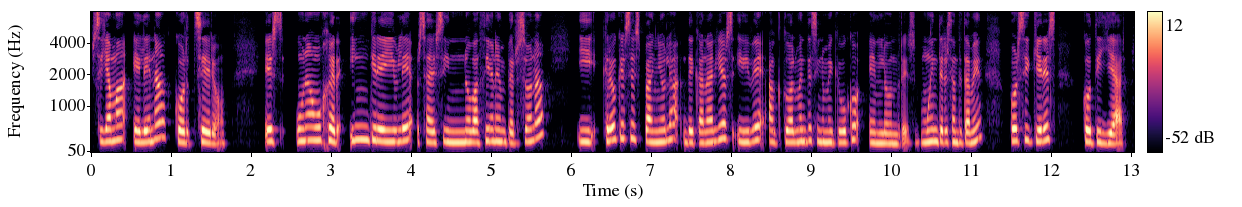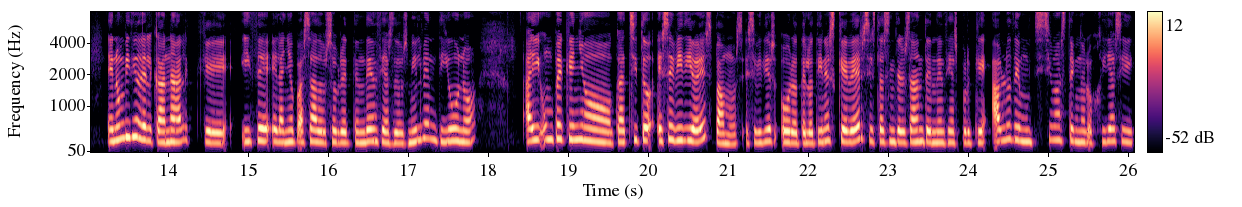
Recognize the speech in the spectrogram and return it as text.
se llama Elena Corchero. Es una mujer increíble, o sea, es innovación en persona y creo que es española de Canarias y vive actualmente, si no me equivoco, en Londres. Muy interesante también por si quieres cotillar. En un vídeo del canal que hice el año pasado sobre tendencias de 2021, hay un pequeño cachito, ese vídeo es, vamos, ese vídeo es oro, te lo tienes que ver si estás interesado en tendencias, porque hablo de muchísimas tecnologías y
